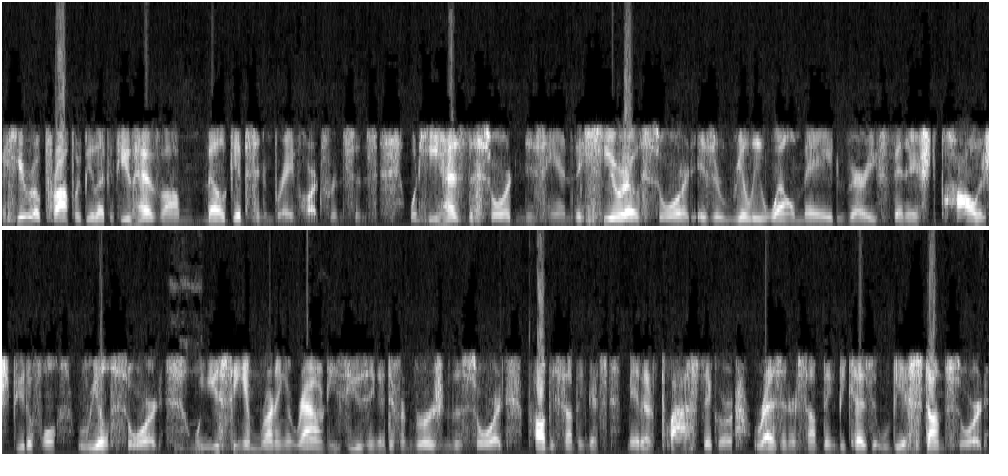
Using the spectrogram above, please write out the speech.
a hero prop would be like if you have um, Mel Gibson in Braveheart, for instance, when he has the sword in his hand, the hero sword is a really well made, very finished, polished, beautiful, real sword. When you see him running around, he's using a different version of the sword, probably something that's made out of plastic or resin or something, because it would be a stunt sword.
